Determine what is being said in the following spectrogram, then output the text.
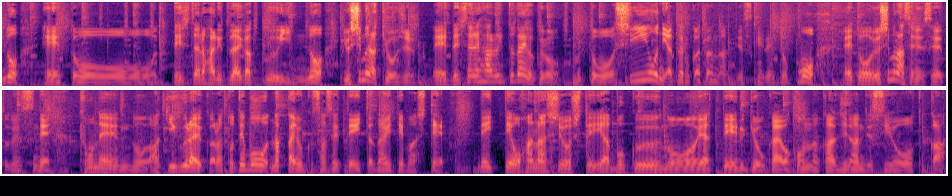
の、えっ、と、デジタルハリウッド大学院の吉村教授、えーデジタルハリウッド大学の、うんと、CEO に当たる方なんですけれども、えっ、と、吉村先生とですね、去年の秋ぐらいからとても仲良くさせていただいてまして、で、行ってお話をして、いや、僕のやっている業界はこんな感じなんですよ、とか、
